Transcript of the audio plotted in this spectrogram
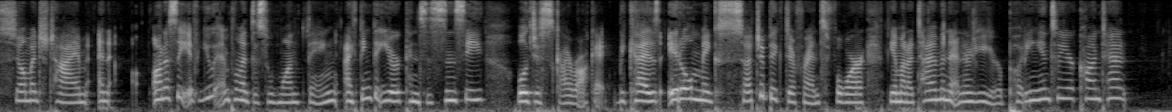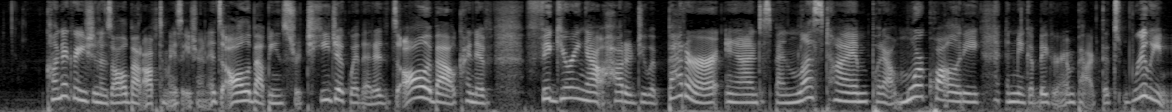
so much time. And honestly, if you implement this one thing, I think that your consistency will just skyrocket because it'll make such a big difference for the amount of time and energy you're putting into your content content creation is all about optimization. It's all about being strategic with it. It's all about kind of figuring out how to do it better and spend less time, put out more quality, and make a bigger impact. That's really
